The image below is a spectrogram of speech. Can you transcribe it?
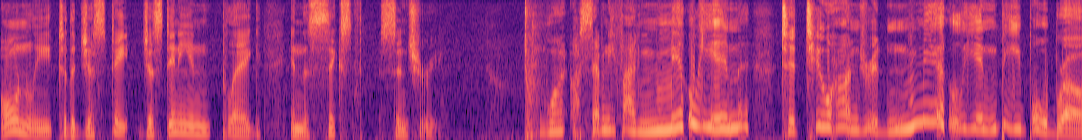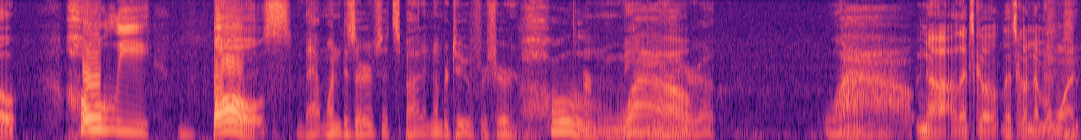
only to the Justinian plague in the 6th century. Tw- uh, 75 million to 200 million people, bro. Holy balls. That one deserves its spot at number two for sure. Oh, wow. Wow. No, let's go. Let's go number one.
